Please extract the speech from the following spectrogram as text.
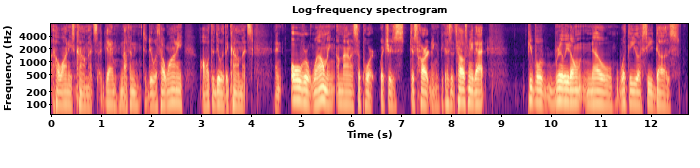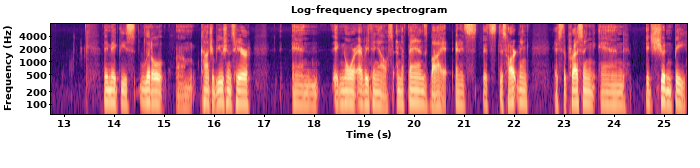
Helwani's comments. Again, nothing to do with Helwani, all to do with the comments. An overwhelming amount of support, which is disheartening because it tells me that people really don't know what the UFC does. They make these little um, contributions here and ignore everything else, and the fans buy it, and it's it's disheartening, it's depressing, and it shouldn't be.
